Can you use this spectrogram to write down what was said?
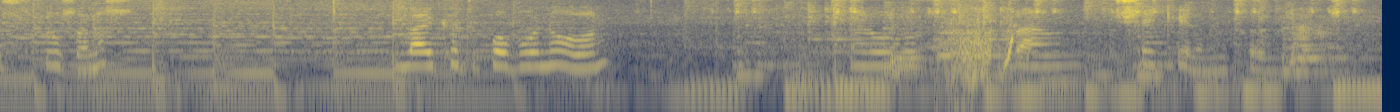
istiyorsanız like atıp abone olun. Eğer olursanız ben çekerim tabii.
